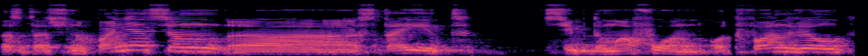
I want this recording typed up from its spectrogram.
достаточно понятен. А, стоит SIP-домофон от Funwheel,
